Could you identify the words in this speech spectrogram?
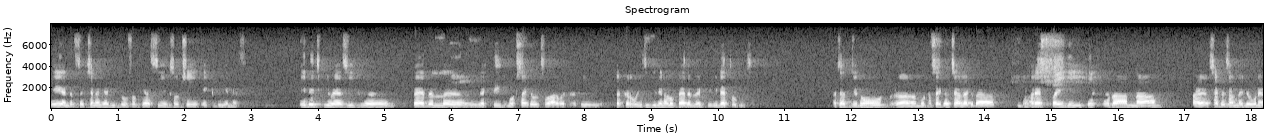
ਇਹ ਅੰਡਰ ਸੈਕਸ਼ਨ ਹੈਗਾ ਜੀ 281 106 1 ਬੀਐਨਐਸ ਇਹਦੇ ਚ ਕੀ ਹੋਇਆ ਸੀ, ਇੱਕ ਪੈਦਲ ਵਿਅਕਤੀ ਮੋਟਰਸਾਈਕਲ ਸਵਾਰ ਵਜੋਂ ਦੀ ਟੱਕਰ ਹੋਈ ਸੀ, ਜਿਹਦੇ ਨਾਲ ਉਹ ਪੈਦਲ ਵਿਅਕਤੀ ਦੀ ਡੈਥ ਹੋ ਗਈ ਸੀ। ਅੱਛਾ, ਜਦੋਂ ਮੋਟਰਸਾਈਕਲ ਚਾਲਕ ਦਾ ਅਰੈਸਟ ਪਾਈ ਗਈ ਤੇ ਉਹਦਾ ਨਾਮ ਸਾਡੇ ਸਾਹਮਣੇ ਜੋ ਉਹਨੇ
